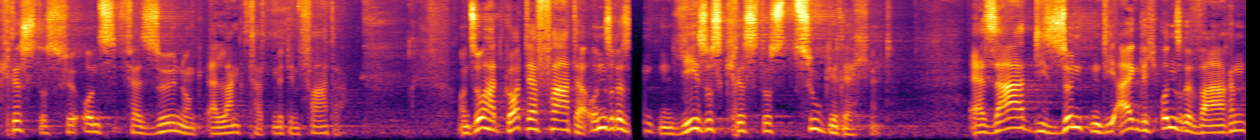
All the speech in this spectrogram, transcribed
Christus für uns Versöhnung erlangt hat mit dem Vater. Und so hat Gott der Vater unsere Jesus Christus zugerechnet. Er sah die Sünden, die eigentlich unsere waren,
